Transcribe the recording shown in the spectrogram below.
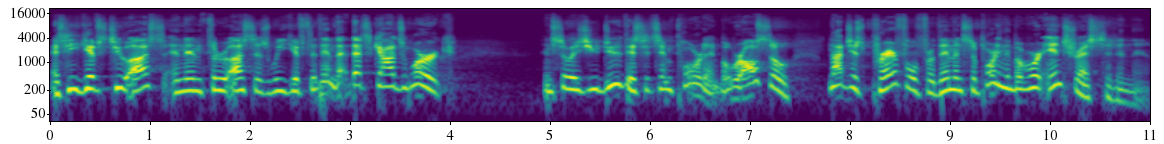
as He gives to us, and then through us as we give to them. That, that's God's work. And so as you do this, it's important. But we're also not just prayerful for them and supporting them, but we're interested in them.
